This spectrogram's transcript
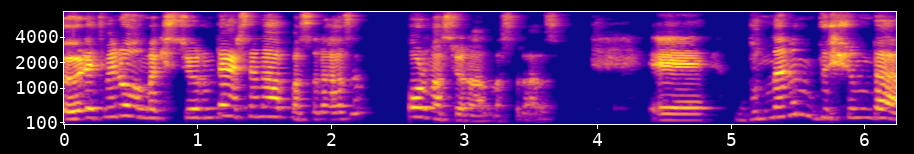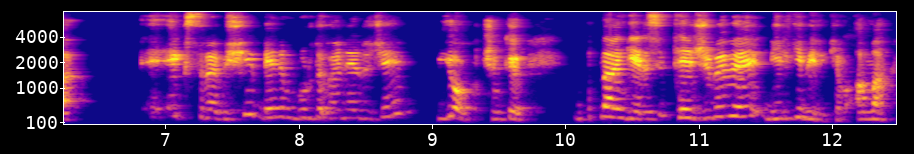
öğretmeni olmak istiyorum derse ne yapması lazım? Formasyon alması lazım. Ee, bunların dışında e, ekstra bir şey benim burada önereceğim yok. Çünkü bundan gerisi tecrübe ve bilgi birikim. Ama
